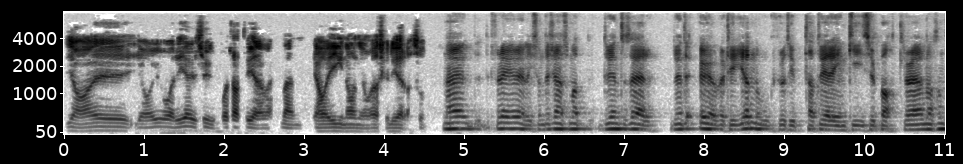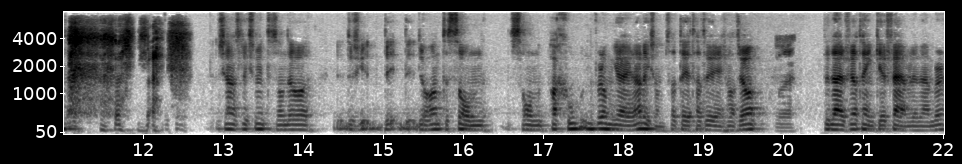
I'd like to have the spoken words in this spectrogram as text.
Jag, eh, jag har ju varit jävligt sugen på att tatuera mig, men jag har ingen aning om vad jag skulle göra. Så. Nej, för det är det liksom. Det känns som att du är inte så här, du är inte övertygad nog för att typ tatuera in Geezer Butler eller något sånt där. Det känns liksom inte som det var... Du, det- du har inte sån, sån passion för de grejerna liksom, så att det är tatueringsmaterial. Nej. Det är därför jag tänker family member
